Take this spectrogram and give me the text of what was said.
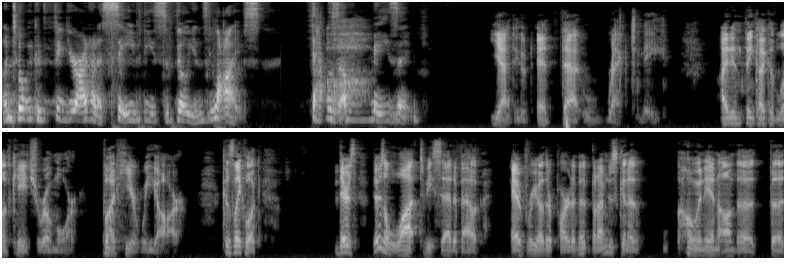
until we could figure out how to save these civilians' lives. That was amazing yeah, dude, it, that wrecked me. I didn't think I could love Keiichiro more, but here we are. Because, like, look, there's there's a lot to be said about every other part of it, but I'm just gonna hone in on the the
